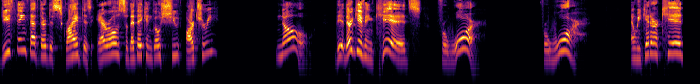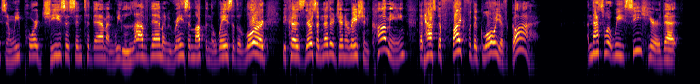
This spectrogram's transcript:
do you think that they're described as arrows so that they can go shoot archery? No. They're giving kids for war for war. And we get our kids and we pour Jesus into them and we love them and we raise them up in the ways of the Lord because there's another generation coming that has to fight for the glory of God. And that's what we see here that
